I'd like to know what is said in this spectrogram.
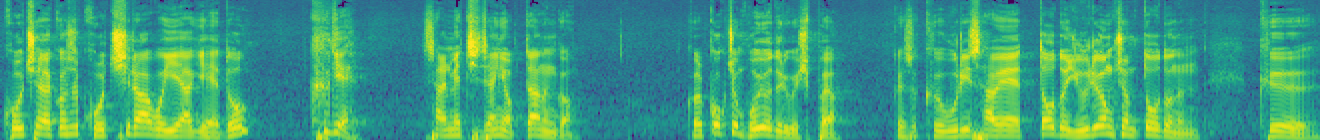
고쳐야 할 것을 고치라고 이야기해도 크게 삶에 지장이 없다는 거. 그걸 꼭 좀 보여드리고 싶어요. 그래서 그 우리 사회에 떠도 유령처럼 떠도는 그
